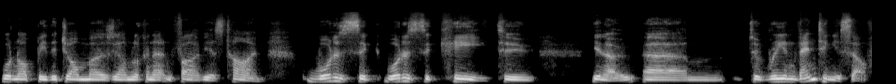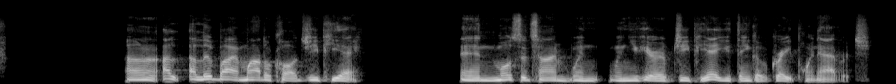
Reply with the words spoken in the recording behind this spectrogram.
will not be the John Mosley I'm looking at in five years' time. What is the what is the key to, you know, um, to reinventing yourself? Uh, I, I, live by a model called GPA. And most of the time when when you hear of GPA, you think of grade point average.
